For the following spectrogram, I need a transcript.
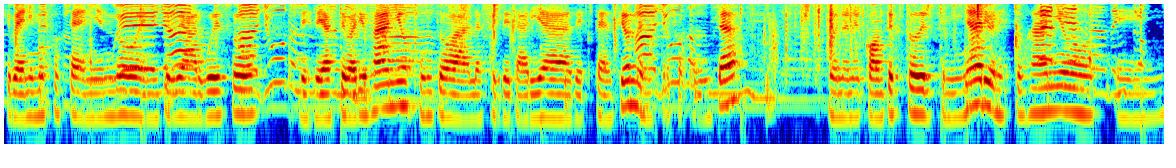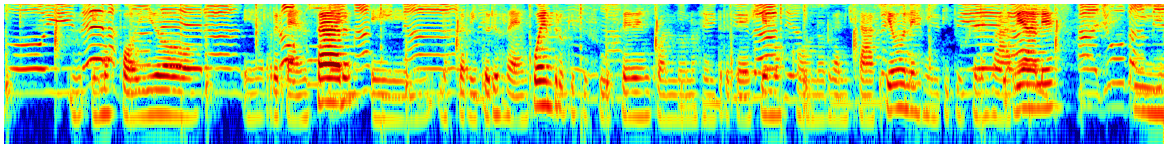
que venimos sosteniendo en ITV Argüello desde hace varios años junto a la Secretaría de Extensión de nuestra facultad. Bueno, en el contexto del seminario, en estos años, eh, hemos podido eh, repensar eh, los territorios de encuentro que se suceden cuando nos entretejemos con organizaciones e instituciones barriales. y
